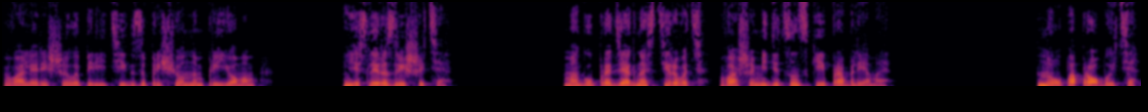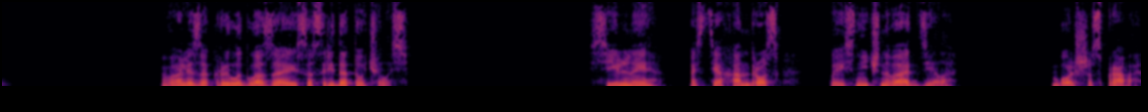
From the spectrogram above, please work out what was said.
Валя решила перейти к запрещенным приемам. Если разрешите, могу продиагностировать ваши медицинские проблемы. Ну, попробуйте. Валя закрыла глаза и сосредоточилась. Сильный остеохондроз поясничного отдела. Больше справа.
